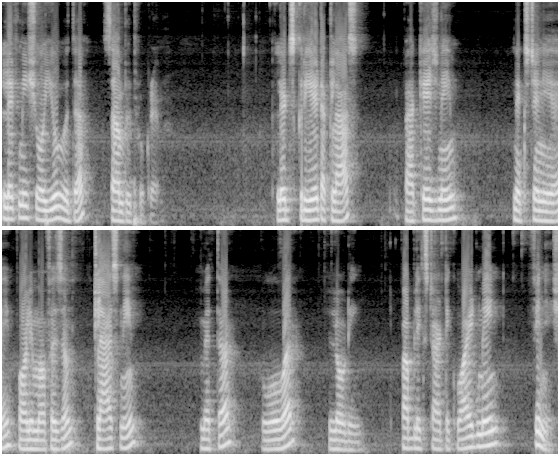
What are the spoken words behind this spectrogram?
Let me show you with a sample program. Let's create a class, package name, NextGen AI polymorphism, class name, method overloading. Public static void main finish.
